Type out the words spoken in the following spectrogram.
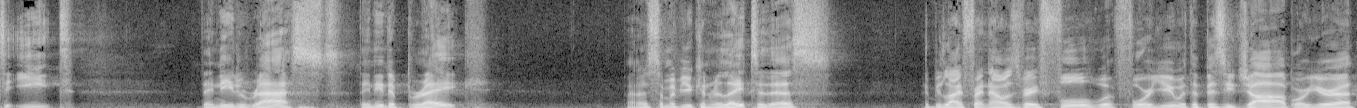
to eat. They need rest, they need a break. I know some of you can relate to this. Maybe life right now is very full for you with a busy job, or you're a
